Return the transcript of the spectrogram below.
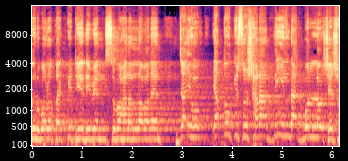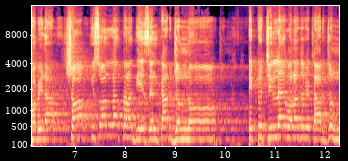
দুর্বলতা কেটিয়ে দিবেন সুবাহান আল্লাহ বলেন। যাই হোক, এত কিছু সারা দিন রাত বললেও শেষ হবে না। সব কিছু আল্লাহ তালা দিয়েছেন কার জন্য? একটু চিল্লায় বলা যাবে কার জন্য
